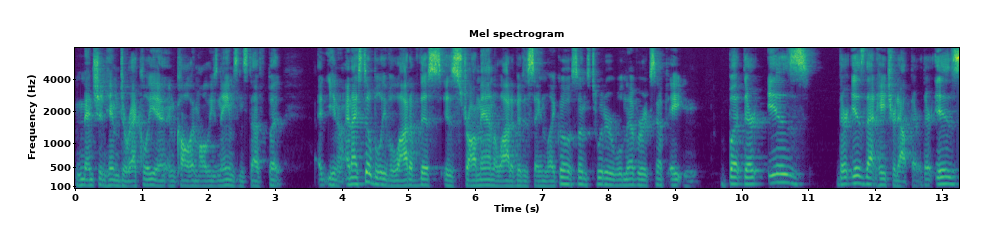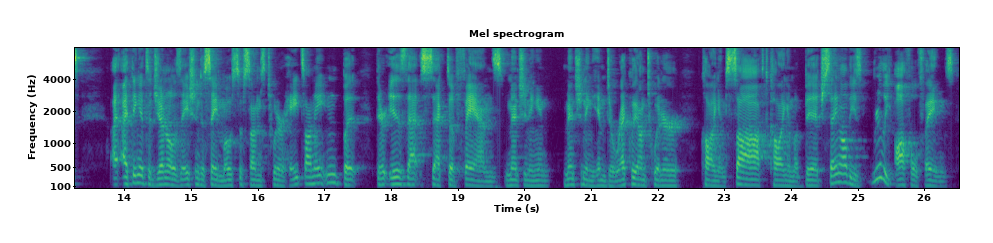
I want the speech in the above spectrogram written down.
mention him directly and, and call him all these names and stuff. But you know, and I still believe a lot of this is straw man. A lot of it is saying like, "Oh, Suns Twitter will never accept Ayton," but there is there is that hatred out there. There is, I, I think it's a generalization to say most of Suns Twitter hates on Ayton, but there is that sect of fans mentioning mentioning him directly on Twitter, calling him soft, calling him a bitch, saying all these really awful things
